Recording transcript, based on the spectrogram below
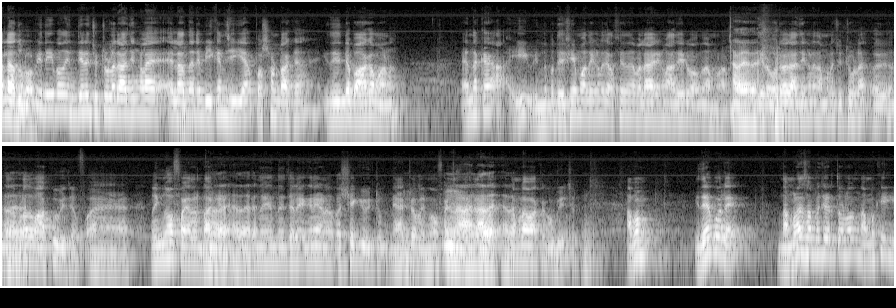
അല്ല അതും പിന്നെ ഇപ്പോൾ ഇന്ത്യയിലെ ചുറ്റുള്ള രാജ്യങ്ങളെ എല്ലാം തന്നെ വീക്കൻ ചെയ്യുക പ്രശ്നം ഉണ്ടാക്കുക ഇത് ഇതിന്റെ ഭാഗമാണ്. എന്നൊക്കെ ഈ ഇന്നിപ്പോൾ ദേശീയ മാധ്യമങ്ങൾ ചർച്ച ചെയ്യുന്ന പല കാര്യങ്ങളും ആദ്യമായിട്ട് വന്നത് നമ്മളാണ്. ഓരോ രാജ്യങ്ങളെ നമ്മുടെ ചുറ്റുമുള്ള നമ്മളത് വാക്കു ഉപയോഗിച്ചു റിംഗ് ഓഫ് ഫയർ ഉണ്ടാക്കുക. എന്ന് വെച്ചാൽ എങ്ങനെയാണ് റഷ്യക്ക് ചുറ്റും നാറ്റോ റിംഗ് ഓഫ് ഫയർ നമ്മളെ വാക്കൊക്കെ ഉപയോഗിച്ചു. അപ്പം ഇതേപോലെ നമ്മളെ സംബന്ധിച്ചിടത്തോളം നമുക്ക് ഈ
